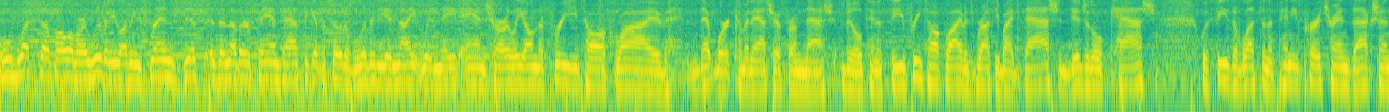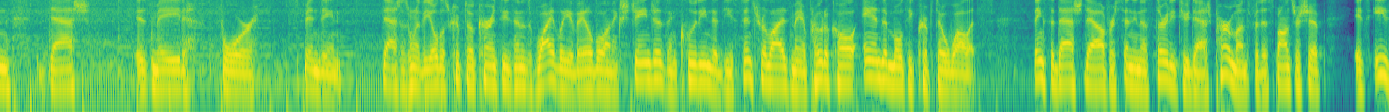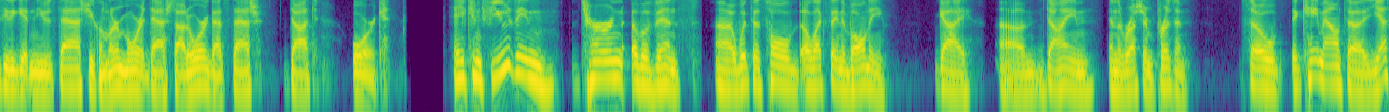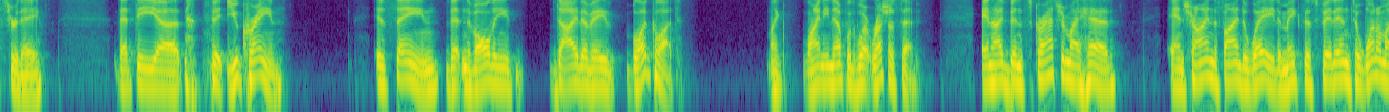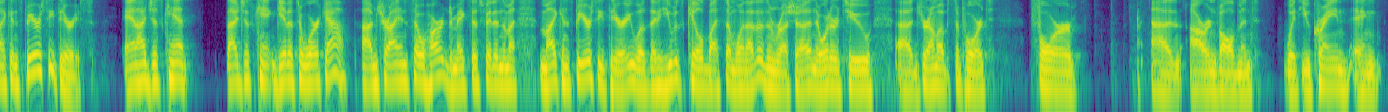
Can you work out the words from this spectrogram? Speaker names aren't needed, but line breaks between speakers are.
Well, what's up, all of our liberty loving friends? This is another fantastic episode of Liberty at Night with Nate and Charlie on the Free Talk Live network coming at you from Nashville, Tennessee. Free Talk Live is brought to you by Dash Digital Cash with fees of less than a penny per transaction. Dash is made for spending. Dash is one of the oldest cryptocurrencies and is widely available on exchanges, including the decentralized Maya protocol and the multi crypto wallets. Thanks to Dash DAO for sending us 32 Dash per month for this sponsorship. It's easy to get and use Dash. You can learn more at dash.org. That's dash.org. A confusing turn of events uh, with this whole Alexei Navalny guy um, dying in the Russian prison. So it came out uh, yesterday that the uh, that Ukraine is saying that Navalny died of a blood clot, like lining up with what Russia said. And I've been scratching my head and trying to find a way to make this fit into one of my conspiracy theories. And I just can't I just can't get it to work out. I'm trying so hard to make this fit into my my conspiracy theory was that he was killed by someone other than Russia in order to uh, drum up support for uh, our involvement with Ukraine and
